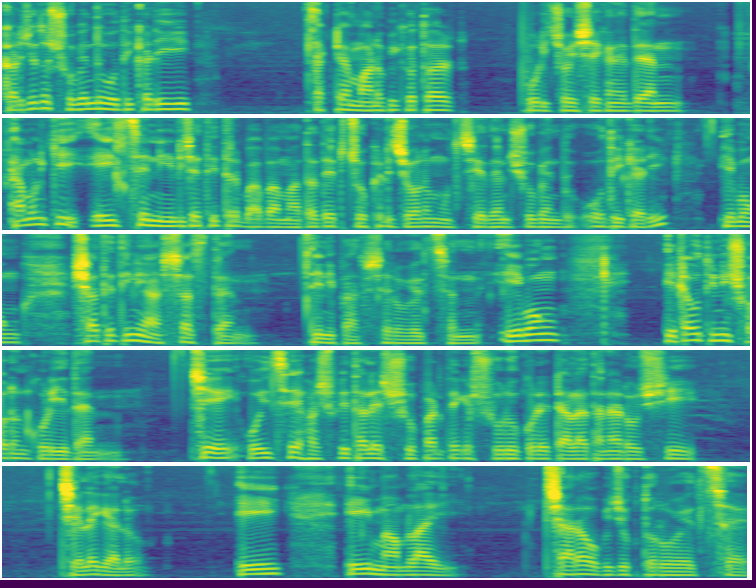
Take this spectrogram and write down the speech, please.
কার্যত শুভেন্দু অধিকারী একটা মানবিকতার পরিচয় সেখানে দেন। এমনকি এই যে নির্যাতিতার বাবা মা তাদের চোখের জলও মুছিয়ে দেন শুভেন্দু অধিকারী এবং সাথে তিনি আশ্বাস দেন, তিনি পাশে রয়েছেন এবং এটাও তিনি স্মরণ করিয়ে দেন যে ওই হসপিটালের সুপার থেকে শুরু করে টালা থানার ওসি চলে গেল। এই এই মামলায় যারা অভিযুক্ত রয়েছে,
